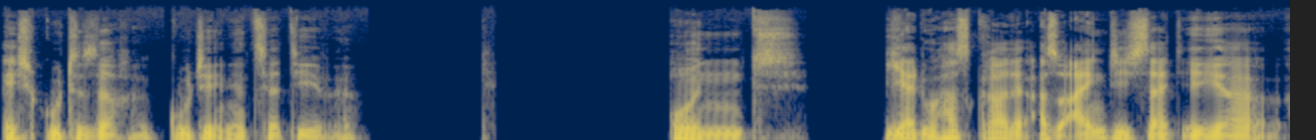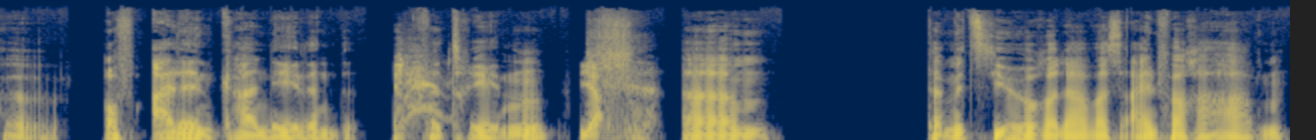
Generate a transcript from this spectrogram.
echt gute Sache, gute Initiative. Und ja, du hast gerade, also eigentlich seid ihr ja äh, auf allen Kanälen vertreten. ja. Ähm, damit die Hörer da was einfacher haben.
